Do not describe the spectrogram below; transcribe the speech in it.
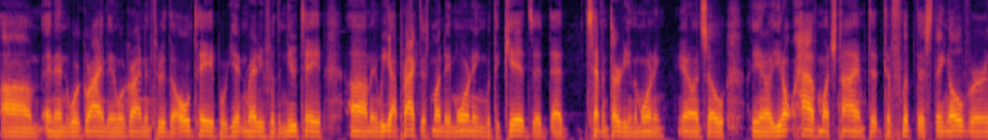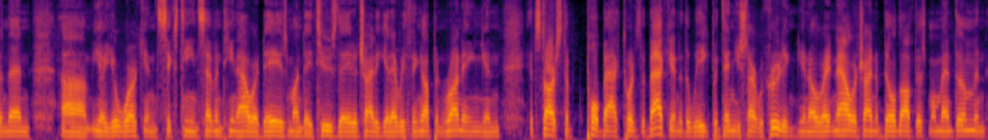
um, and then we're grinding. We're grinding through the old tape. We're getting ready for the new tape, um, and we got practice Monday morning with the kids at, at 7:30 in the morning, you know, and so you know you don't have much time to, to flip this thing over, and then um, you know you're working 16, 17 hour days Monday, Tuesday to try to get everything up and running, and it starts to pull back towards the back end of the week, but then you start recruiting. You know, right now we're trying to build off this momentum and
